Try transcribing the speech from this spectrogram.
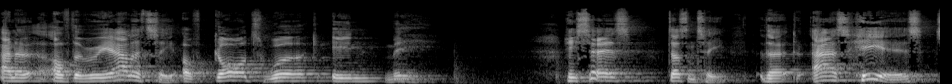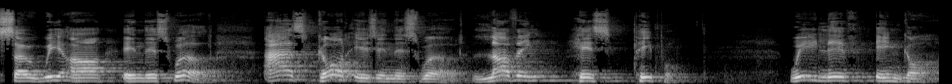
and a, of the reality of God's work in me. He says, doesn't he, that as He is, so we are in this world. As God is in this world, loving His people, we live in God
